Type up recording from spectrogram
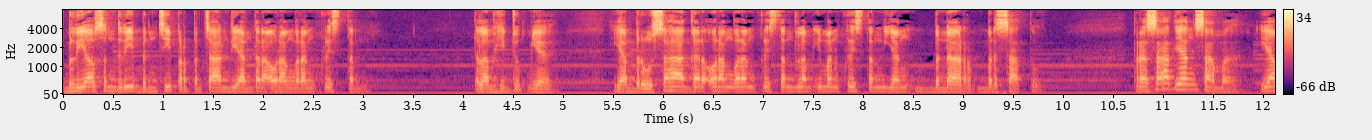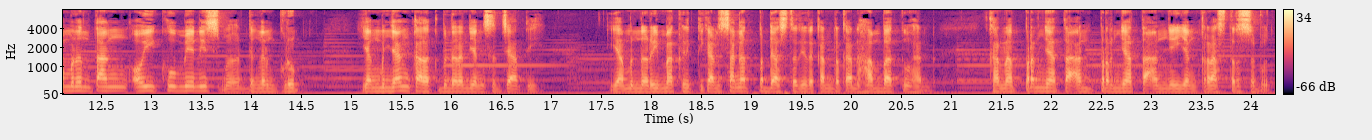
Beliau sendiri benci perpecahan di antara orang-orang Kristen. Dalam hidupnya, ia berusaha agar orang-orang Kristen dalam iman Kristen yang benar bersatu. Pada saat yang sama, ia menentang oikumenisme dengan grup yang menyangkal kebenaran yang sejati. Ia menerima kritikan sangat pedas dari rekan-rekan hamba Tuhan karena pernyataan-pernyataannya yang keras tersebut.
